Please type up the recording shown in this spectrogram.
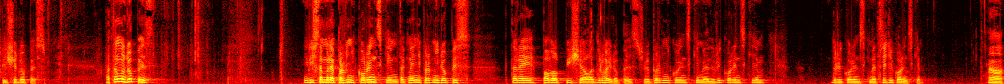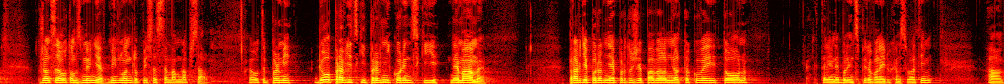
píše dopis. A tenhle dopis, i když se jmenuje první korinským, tak není první dopis, který Pavel píše, ale druhý dopis, čili první korinským je druhý korinským, druhý korinským je třetí korinským. On se o tom zmiňuje, v minulém dopise jsem vám napsal. Jo, ten první, doopravdický první korinský nemáme. Pravděpodobně, protože Pavel měl takový tón, který nebyl inspirovaný Duchem Svatým, a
